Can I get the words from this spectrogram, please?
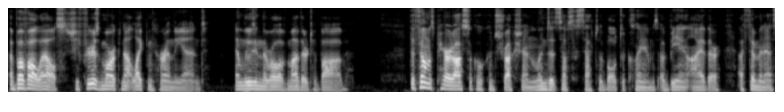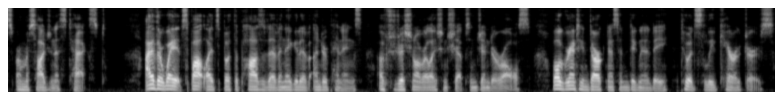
Above all else, she fears Mark not liking her in the end, and losing the role of mother to Bob. The film's paradoxical construction lends itself susceptible to claims of being either a feminist or misogynist text. Either way, it spotlights both the positive and negative underpinnings of traditional relationships and gender roles, while granting darkness and dignity to its lead characters.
